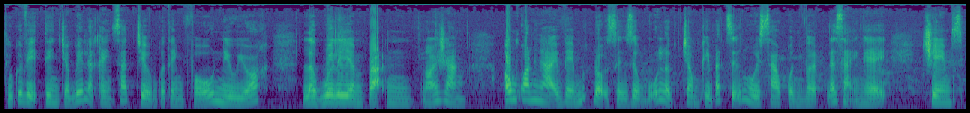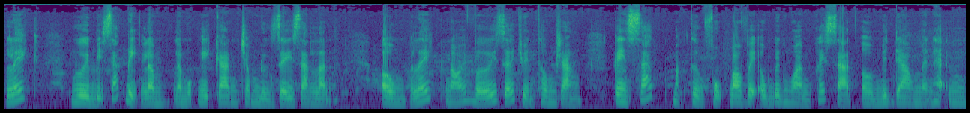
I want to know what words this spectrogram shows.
Thưa quý vị, tin cho biết là cảnh sát trưởng của thành phố New York là William Bratton nói rằng Ông quan ngại về mức độ sử dụng vũ lực trong khi bắt giữ ngôi sao quần vợt đã giải nghệ James Blake, người bị xác định lầm là một nghi can trong đường dây gian lận. Ông Blake nói với giới truyền thông rằng cảnh sát mặc thường phục bảo vệ ông bên ngoài một khách sạn ở Midtown Manhattan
